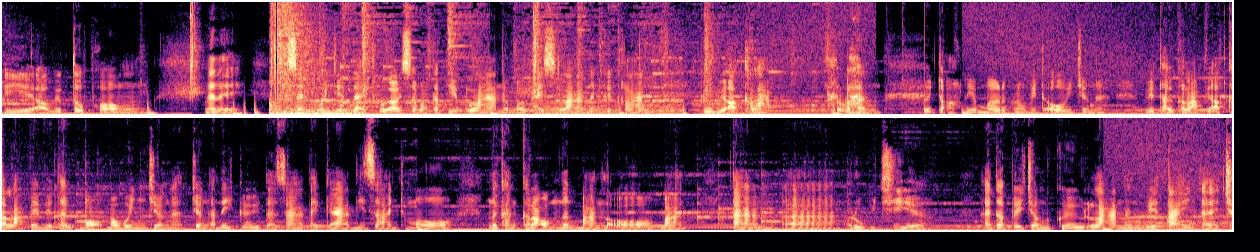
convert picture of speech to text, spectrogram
ហៀឲ្យវាផ្ទុះផងមែនទេពិសេសមួយទៀតដែលធ្វើឲ្យសុវត្ថិភាពឡានរបស់ Tesla នឹងគឺខ្លាំងគឺវាអត់ក្លាប់បាទដូចទាំងអស់គ្នាមើលនៅក្នុងវីដេអូអញ្ចឹងវាត្រូវក្លាប់វាអត់ក្លាប់ទេវាត្រូវបកមកវិញអញ្ចឹងអញ្ចឹងអានេះគឺដោយសារតែការ design ថ្ម នៅខាងក្រោមនឹងបានល្អបាទ តាមអឺរូបវិទ្យាហើយដល់ពេលអញ្ចឹងគឺឡានហ្នឹងវាតែងតែឈ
